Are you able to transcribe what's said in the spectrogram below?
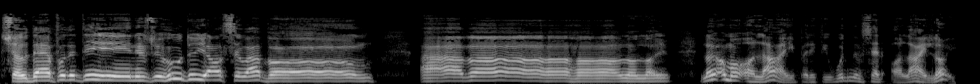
So therefore the din is who do yasu. Avol olai. Lo olai, but if he wouldn't have said olai loy,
